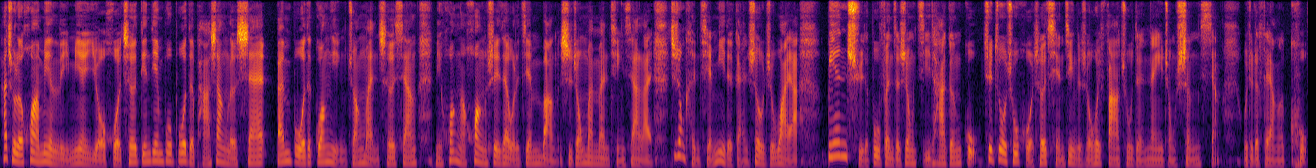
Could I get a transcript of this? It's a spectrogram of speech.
它除了画面里面有火车颠颠簸簸的爬上了山，斑驳的光影装满车厢，你晃啊晃，睡在我的肩膀，始终慢慢停下来，这种很甜蜜的感受之外啊，编曲的部分则是用吉他跟鼓去做出火车前进的时候会发出的那一种声响，我觉得非常的酷。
